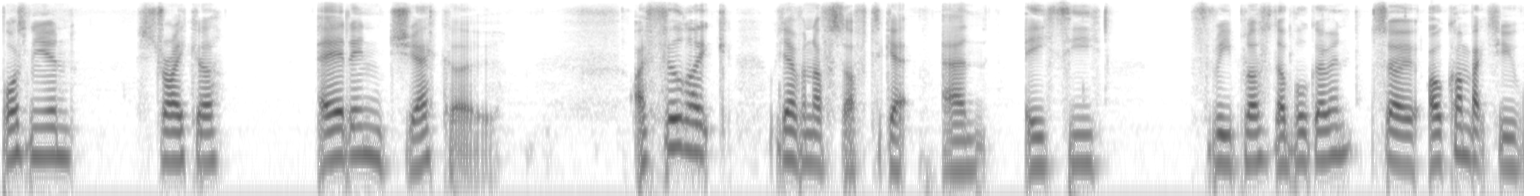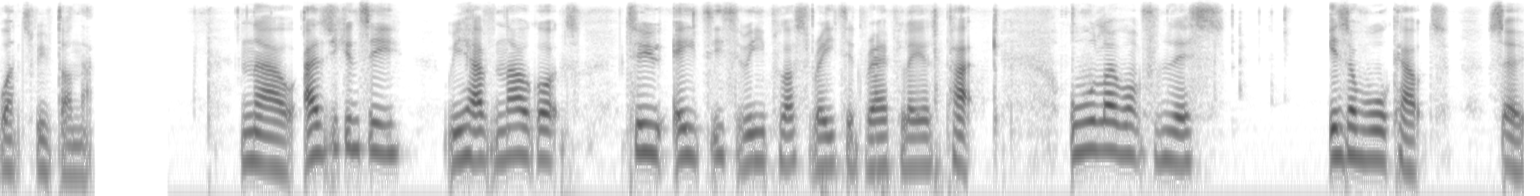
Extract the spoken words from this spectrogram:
Bosnian, striker, Edin Dzeko. I feel like we have enough stuff to get an 83 plus double going. So I'll come back to you once we've done that. Now, as you can see, we have now got two 83 plus rated rare players pack. All I want from this is a walkout. So,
